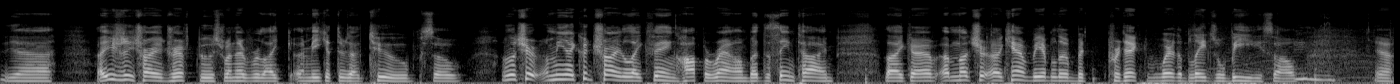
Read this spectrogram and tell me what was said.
Yeah, I usually try a drift boost whenever like I make it through that tube. So I'm not sure. I mean, I could try like thing hop around, but at the same time, like uh, I'm not sure. I can't be able to predict where the blades will be. So, mm -hmm. yeah.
